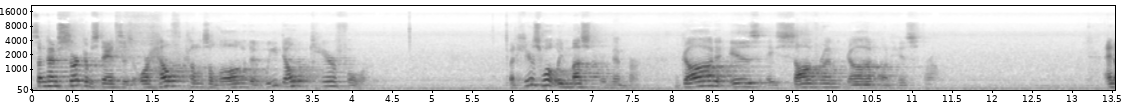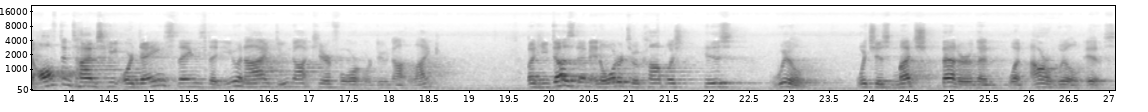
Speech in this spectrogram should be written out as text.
Sometimes circumstances or health comes along that we don't care for. But here's what we must remember God is a sovereign God on his throne. And oftentimes he ordains things that you and I do not care for or do not like. But he does them in order to accomplish his will, which is much better than what our will is.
